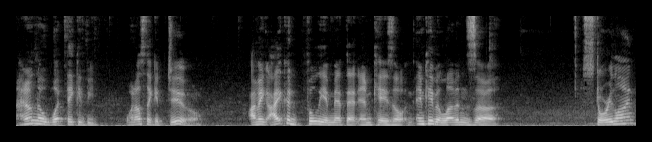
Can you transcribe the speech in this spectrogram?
I don't know what they could be, what else they could do. I mean, I could fully admit that MK's MK11's uh, storyline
